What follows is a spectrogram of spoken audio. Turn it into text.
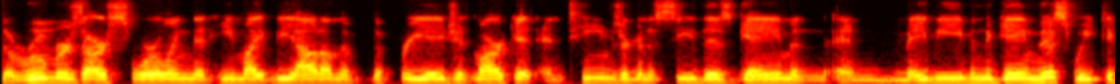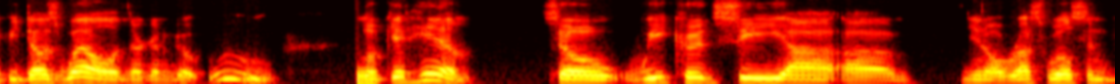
the rumors are swirling that he might be out on the, the free agent market, and teams are going to see this game and and maybe even the game this week if he does well, and they're going to go, ooh, look at him. So we could see, uh, um, you know, Russ Wilson.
